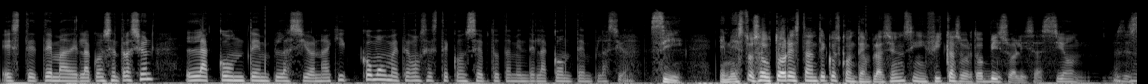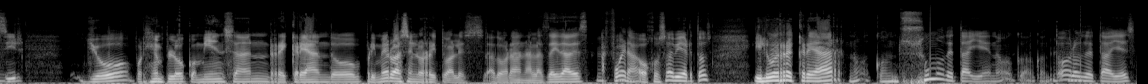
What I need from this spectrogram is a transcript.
este tema de la concentración, la contemplación. Aquí, ¿cómo metemos este concepto también de la contemplación? Sí, en estos autores tántricos, contemplación significa sobre todo visualización. Es decir, yo, por ejemplo, comienzan recreando, primero hacen los rituales, adoran a las deidades afuera, ojos abiertos, y luego recrear, ¿no? Con sumo detalle, ¿no? Con, todos los detalles,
